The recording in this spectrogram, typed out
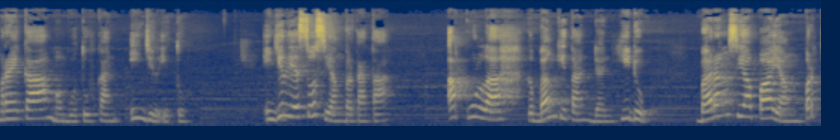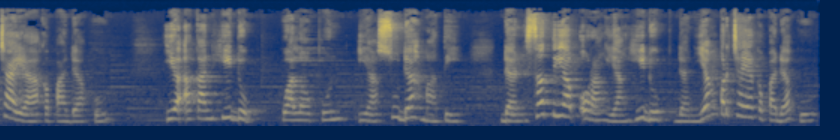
mereka membutuhkan Injil itu. Injil Yesus yang berkata, Akulah kebangkitan dan hidup. Barang siapa yang percaya kepadaku, ia akan hidup walaupun ia sudah mati. Dan setiap orang yang hidup dan yang percaya kepadaku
